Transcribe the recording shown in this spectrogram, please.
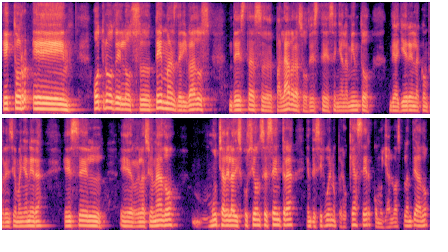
Héctor, eh, otro de los uh, temas derivados de estas uh, palabras o de este señalamiento de ayer en la conferencia mañanera es el eh, relacionado, mucha de la discusión se centra en decir, bueno, pero ¿qué hacer, como ya lo has planteado,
